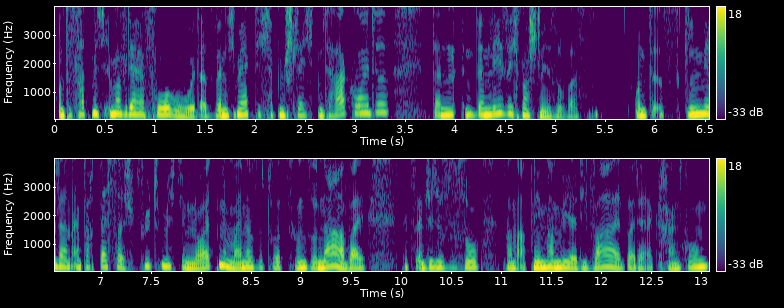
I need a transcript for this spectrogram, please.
Und das hat mich immer wieder hervorgeholt. Also wenn ich merkte, ich habe einen schlechten Tag heute, dann, dann lese ich mal schnell sowas. Und es ging mir dann einfach besser. Ich fühlte mich den Leuten in meiner Situation so nah, weil letztendlich ist es so, beim Abnehmen haben wir ja die Wahl, bei der Erkrankung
